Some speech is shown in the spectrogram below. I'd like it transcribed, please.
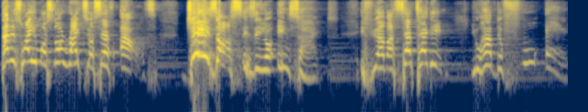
That is why you must not write yourself out. Jesus is in your inside. If you have accepted Him, you have the full head,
